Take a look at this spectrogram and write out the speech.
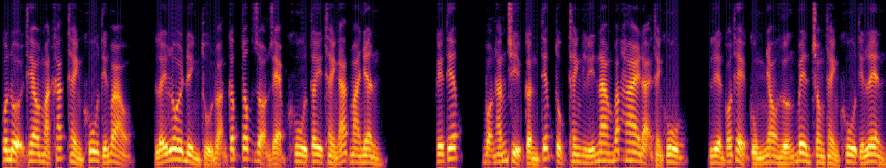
Quân đội theo mặt khác thành khu tiến vào, lấy lôi đỉnh thủ đoạn cấp tốc dọn dẹp khu tây thành ác ma nhân. Kế tiếp, bọn hắn chỉ cần tiếp tục thanh lý nam bắc hai đại thành khu, liền có thể cùng nhau hướng bên trong thành khu tiến lên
